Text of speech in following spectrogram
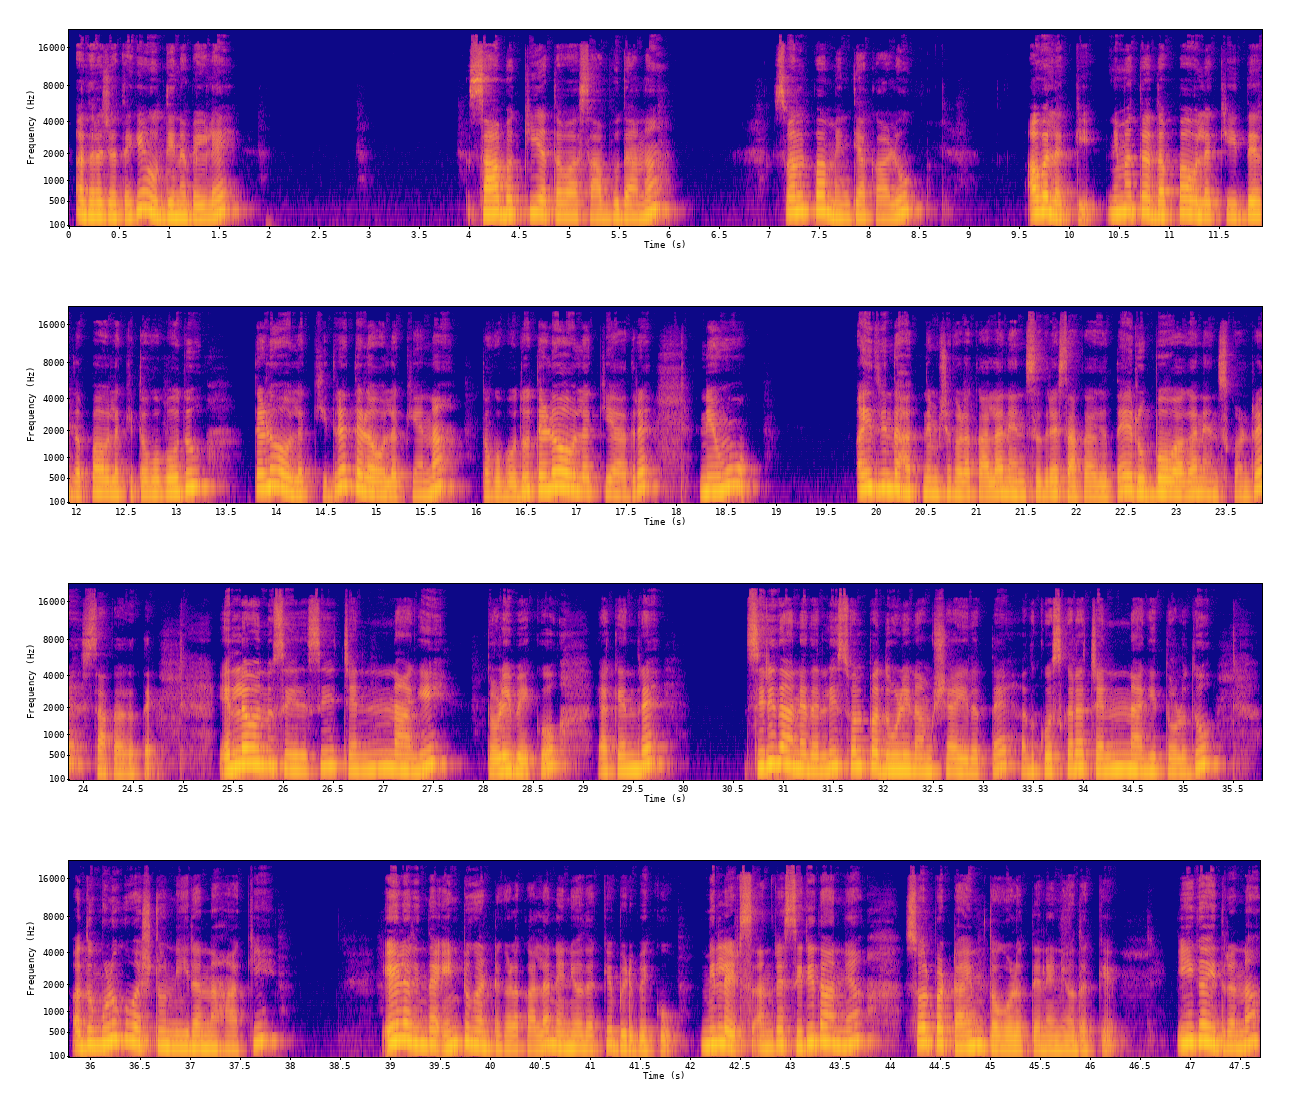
ಅದರ ಜೊತೆಗೆ ಉದ್ದಿನ ಬೇಳೆ, ಸಾಬಕ್ಕಿ ಅಥವಾ ಸಾಬುದಾನ, ಸ್ವಲ್ಪ ಮೆಂತ್ಯ ಕಾಳು, ಅವಲಕ್ಕಿ. ನಿಮ್ಮ ಹತ್ರ ದಪ್ಪ ಅವಲಕ್ಕಿ ಇದ್ದರೆ ದಪ್ಪ ಅವಲಕ್ಕಿ ತೊಗೋಬೋದು, ತೆಳು ಅವಲಕ್ಕಿ ಇದ್ದರೆ ತೆಳು ಅವಲಕ್ಕಿಯನ್ನು ತೊಗೋಬೋದು. ತೆಳು ಅವಲಕ್ಕಿ ಆದರೆ ನೀವು ಐದರಿಂದ ಹತ್ತು ನಿಮಿಷಗಳ ಕಾಲ ನೆನೆಸಿದ್ರೆ ಸಾಕಾಗುತ್ತೆ, ರುಬ್ಬೋವಾಗ ನೆನೆಸ್ಕೊಂಡ್ರೆ ಸಾಕಾಗುತ್ತೆ. ಎಲ್ಲವನ್ನು ಸೇರಿಸಿ ಚೆನ್ನಾಗಿ ತೊಳಿಬೇಕು. ಯಾಕೆಂದರೆ ಸಿರಿಧಾನ್ಯದಲ್ಲಿ ಸ್ವಲ್ಪ ಧೂಳಿನ ಅಂಶ ಇರುತ್ತೆ. ಅದಕ್ಕೋಸ್ಕರ ಚೆನ್ನಾಗಿ ತೊಳೆದು ಅದು ಮುಳುಗುವಷ್ಟು ನೀರನ್ನು ಹಾಕಿ ಏಳರಿಂದ ಎಂಟು ಗಂಟೆಗಳ ಕಾಲ ನೆನೆಯೋದಕ್ಕೆ ಬಿಡಬೇಕು. ಮಿಲ್ಲೆಟ್ಸ್ ಅಂದರೆ ಸಿರಿಧಾನ್ಯ ಸ್ವಲ್ಪ ಟೈಮ್ ತಗೊಳ್ಳುತ್ತೆ ನೆನೆಯೋದಕ್ಕೆ. ಈಗ ಇದನ್ನು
